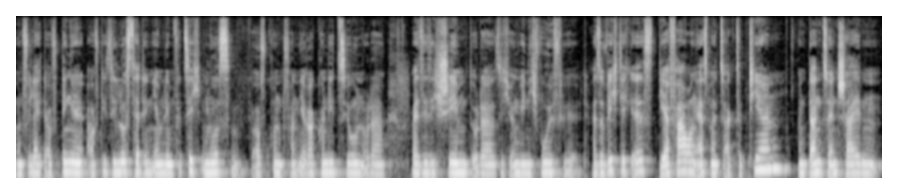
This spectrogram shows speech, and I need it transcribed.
und vielleicht auf Dinge, auf die sie Lust hätte in ihrem Leben verzichten muss, aufgrund von ihrer Kondition oder weil sie sich schämt oder sich irgendwie nicht wohlfühlt. Also wichtig ist, die Erfahrung erstmal zu akzeptieren und dann zu entscheiden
